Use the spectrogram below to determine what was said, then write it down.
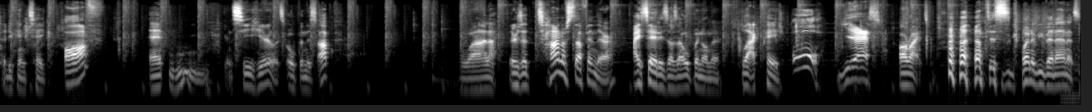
that you can take off and ooh, you can see here, let's open this up. Voila. There's a ton of stuff in there. I say this as I open on the black page. Oh, yes. All right. this is going to be bananas.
